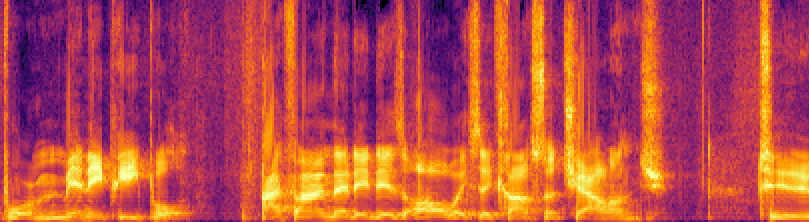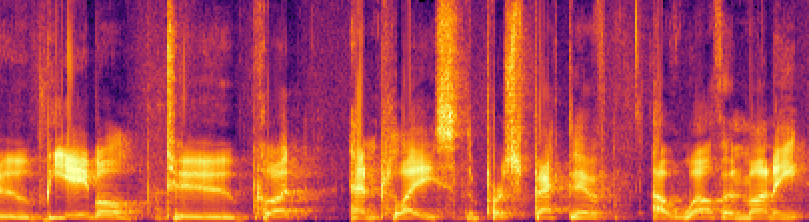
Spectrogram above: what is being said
For many people, I find that it is always a constant challenge to be able to put and place the perspective of wealth and money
